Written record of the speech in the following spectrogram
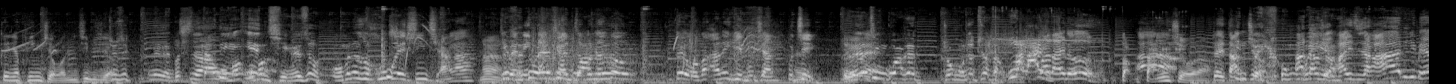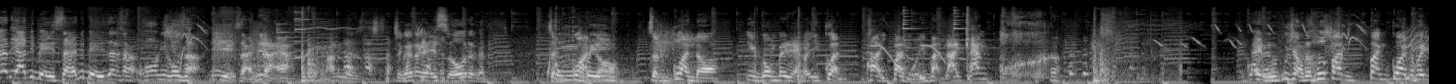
跟人家拼酒啊，你记不记得？就是那个不是啊我们宴请的时候，我们那时候护卫心强啊，嗯基本你胆敢怎么能够对我们阿力基不强不敬，对有不对？人进瓜哥九孔就跳上，哇来我来的，挡挡酒了。对，挡酒一对，啊，挡酒，他一直讲啊，你别你啊，你别赛，你别在上，我说你讲啥？你别赛，你来啊！拿那个整个那个 S O 那个整罐的哦，整罐的哦，一个公杯两个一罐，他一半我一半，来康。哎，我不晓得喝半半罐会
